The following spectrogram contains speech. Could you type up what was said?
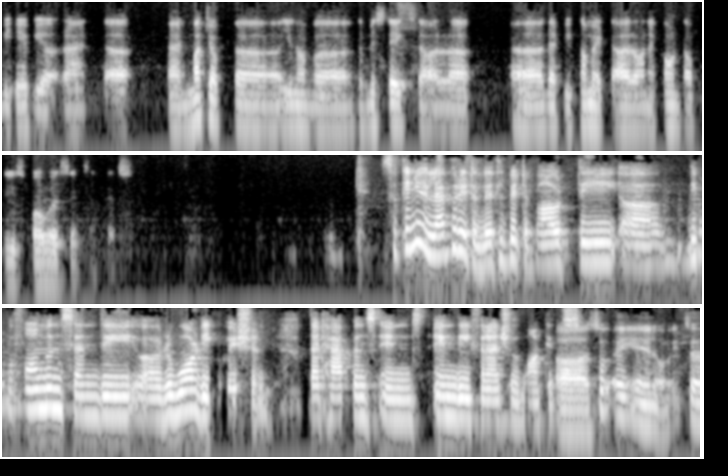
behavior and uh, and much of uh, you know the mistakes are that we commit are on account of these perverse incentives. So, can you elaborate a little bit about the uh, the performance and the uh, reward equation that happens in in the financial markets? Uh, so, uh, you know, it's a.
